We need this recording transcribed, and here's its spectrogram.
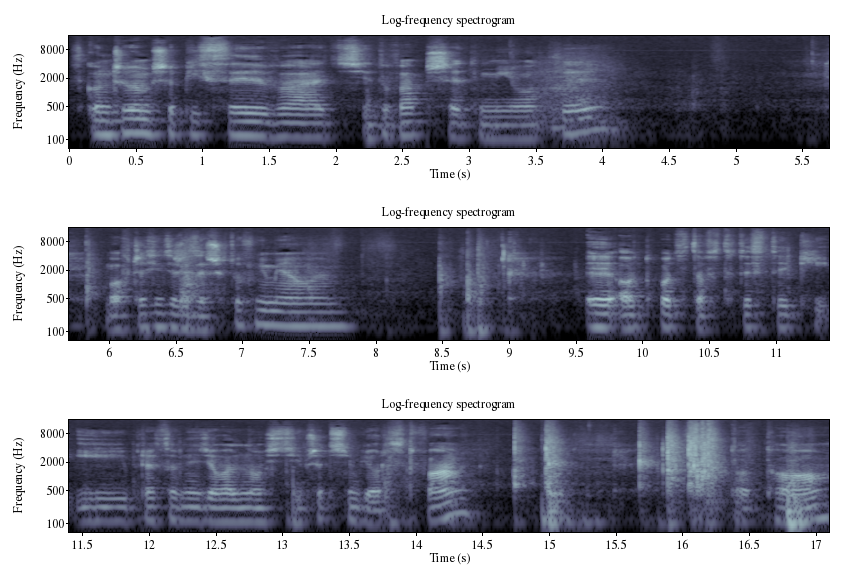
Skończyłem przepisywać dwa przedmioty, bo wcześniej też zeszytów nie miałem. Y, Od podstaw statystyki i pracownia działalności przedsiębiorstwa. To to.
